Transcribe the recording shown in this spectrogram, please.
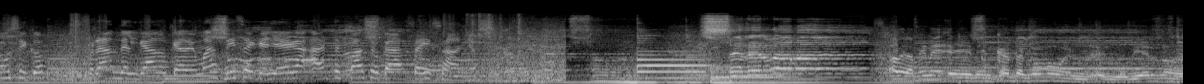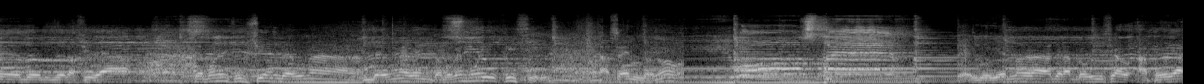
músico, Fran Delgado, que además dice que llega a este espacio cada seis años. A ver, a mí me, eh, encanta cómo el, gobierno de, la ciudad se pone en función de, una, de un evento, porque es muy difícil hacerlo, ¿no? El gobierno de la, provincia apoya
